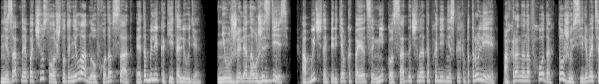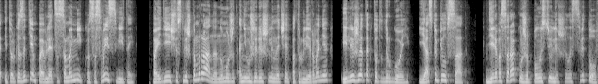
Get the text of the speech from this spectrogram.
Внезапно я почувствовала что-то неладное у входа в сад. Это были какие-то люди. Неужели она уже здесь? Обычно, перед тем, как появится Мико, сад начинает обходить несколько патрулей. Охрана на входах тоже усиливается, и только затем появляется сама Мико со своей свитой. По идее, еще слишком рано, но может они уже решили начать патрулирование, или же это кто-то другой. Я ступил в сад. Дерево сарак уже полностью лишилось цветов.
